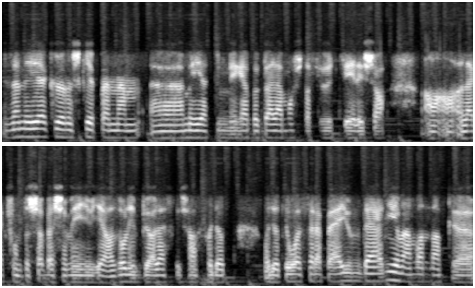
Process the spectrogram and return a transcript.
zenéje, különösképpen nem e, mélyedtünk még ebbe bele, most a fő cél és a, a, a legfontosabb esemény ugye az olimpia lesz is az, hogy ott, hogy ott jól szerepeljünk, de nyilván vannak e,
